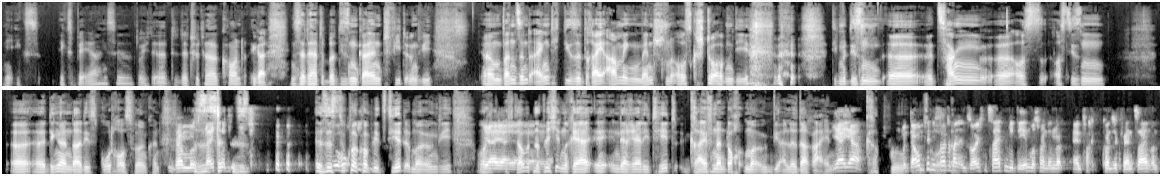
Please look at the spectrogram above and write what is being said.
nee, X, XBR hieß er, durch der, der Twitter-Account, egal. Der hatte aber diesen geilen Tweet irgendwie. Ähm, wann sind eigentlich diese dreiarmigen Menschen ausgestorben, die, die mit diesen äh, Zangen äh, aus, aus diesen äh, äh, Dingern da dieses Brot rausholen können? Wer muss Das ist- Es ist super kompliziert immer irgendwie. Und Ja, ja, ich glaube ja, tatsächlich in, Rea in der Realität greifen dann doch immer irgendwie alle da rein. Ja, ja. Krapfen Und darum finde ich, so. sollte man in solchen Zeiten wie denen, muss man dann einfach konsequent sein und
